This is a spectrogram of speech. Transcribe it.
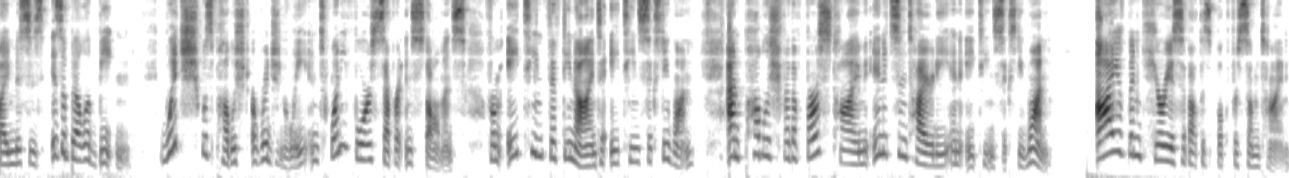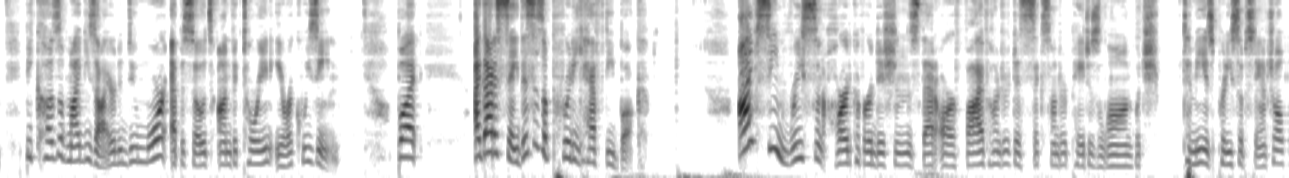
by Mrs. Isabella Beeton, which was published originally in 24 separate installments from 1859 to 1861 and published for the first time in its entirety in 1861. I have been curious about this book for some time because of my desire to do more episodes on Victorian era cuisine. But I gotta say, this is a pretty hefty book. I've seen recent hardcover editions that are 500 to 600 pages long, which to me is pretty substantial.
